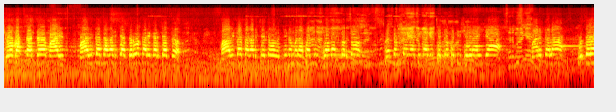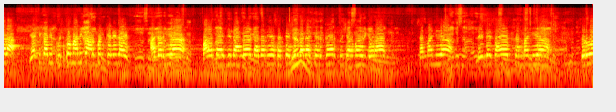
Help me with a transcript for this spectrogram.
शिवभक्तांचं महावि- महाविकास आघाडीच्या सर्व कार्यकर्त्यांचं महाविकास आघाडीच्या वतीनं मनापासून स्वागत करतो. प्रथमतः या ठिकाणी छत्रपती शिवरायांच्या स्मारकाला पुतळ्याला या ठिकाणी पुष्पमालिका अर्पण केली जाईल. आदरणीय बाळासाहेबजी डांगट आदरणीय सत्यजित शेरकर तुषारभाऊ थोरात सन्माननीय लेंडे साहेब सन्माननीय सर्व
